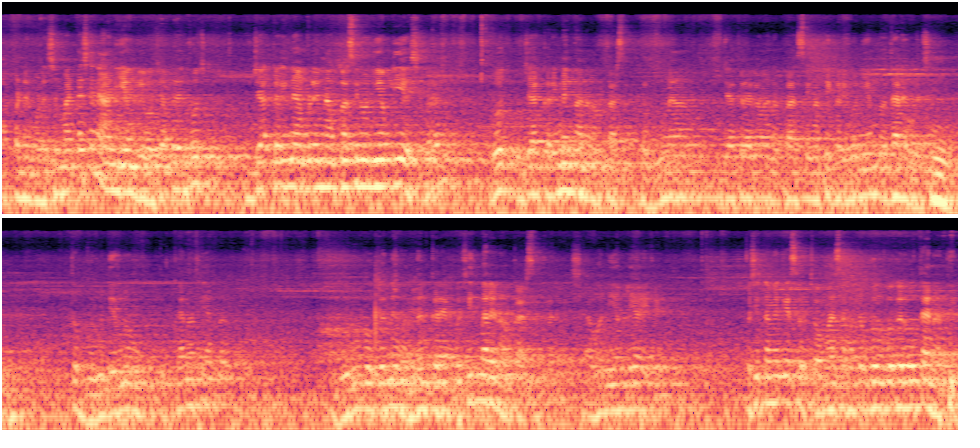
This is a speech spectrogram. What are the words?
આપણને મળે છે. માટે છે ને આ નિયમ લેવો છે? આપણે રોજ પૂજા કરીને આપણે નવકાશીનો નિયમ લઈએ છીએ બરાબર? રોજ પૂજા કરીને જ મારે નવકાશી પ્રભુના પૂજા કરેલા નવકાશી નથી કરવો નિયમ વધારે હોય છે. તો ગુરુદેવનો ઉપકાર નથી આપણે? ગુરુ ભગવાનને વંદન કર્યા પછી જ મારે નવકાશી કરે છે. આવો નિયમ લેવાય કે? પછી તમે કહેશો ચોમાસામાં તો ગુરુ વગર હોતા નથી.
